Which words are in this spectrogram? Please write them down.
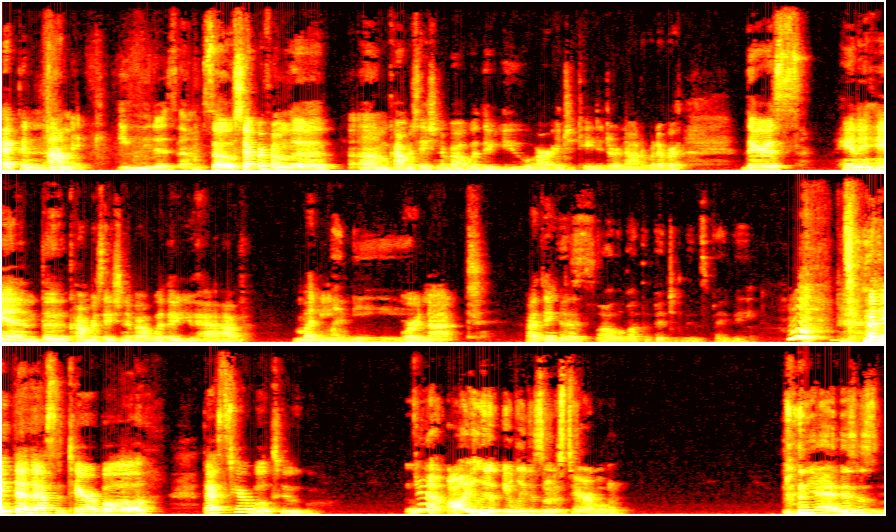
economic elitism. So separate from the um, conversation about whether you are educated or not or whatever, there's hand in hand the conversation about whether you have money Money. or not. I think that's all about the Benjamins, baby. I think that that's a terrible. That's terrible too. Yeah, all elit- elitism is terrible. yeah, this is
